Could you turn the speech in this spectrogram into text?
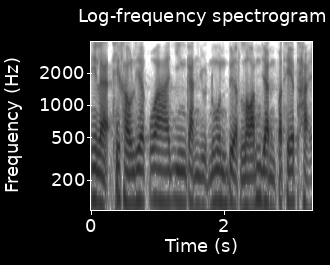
นี่แหละที่เขาเรียกว่ายิงกันอยู่นู่นเดือดร้อนยันประเทศไทย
